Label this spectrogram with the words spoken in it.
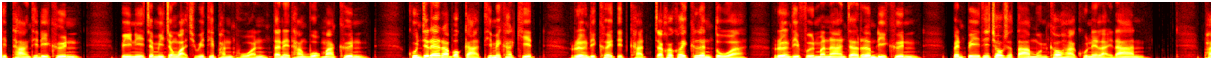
ทิศทางที่ดีขึ้น ปีนี้จะมีจังหวะชีวิตที่ผันผวน แต่ในทางบวกมากขึ้น คุณจะได้รับโอกาสที่ไม่คาดคิด เรื่องที่เคยติดขัดจะค่อยๆ เคลื่อนตัว เรื่องที่ฝืนมานานจะเริ่มดีขึ้น เป็นปีที่โชคชะตาหมุนเข้าหาคุณในหลายด้านไพ่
